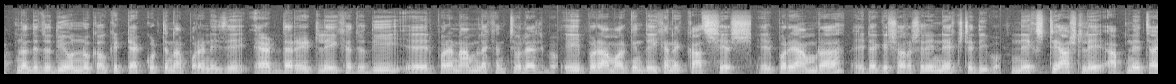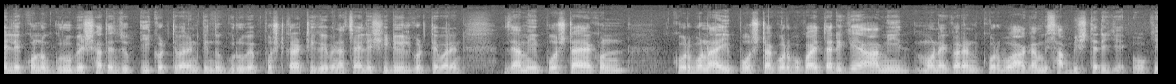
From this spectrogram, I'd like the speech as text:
আপনাদের যদি অন্য কাউকে ট্যাগ করতে না পারেন, এই যে অ্যাট দ্য রেট লেখা যদি এরপরে নাম লেখেন, চলে আসব। এরপরে আমার কিন্তু এখানে কাজ শেষ। এরপরে আমরা এটাকে সরাসরি নেক্সটে দিব। নেক্সটে আসলে আপনি চাইলে কোনো গ্রুপের সাথে ই করতে পারেন, কিন্তু গ্রুপে পোস্ট করা ঠিক হইবে না। চাইলে শিডিউল করতে পারেন যে আমি এই পোস্টটা এখন করব না। এই পোস্টটা করব কয় তারিখে? আমি মনে করেন করব আগামী ছাব্বিশ তারিখে। ওকে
